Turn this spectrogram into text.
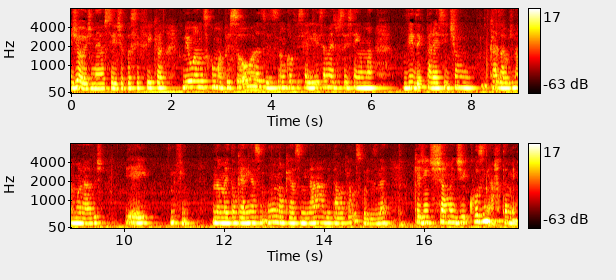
de hoje, né? Ou seja, você fica mil anos com uma pessoa, às vezes nunca oficializa, mas vocês têm uma vida que parece de um casal de namorados. E aí, enfim, não, mas não querem um não quer assumir nada e tal, aquelas coisas, né? Que a gente chama de cozinhar também.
